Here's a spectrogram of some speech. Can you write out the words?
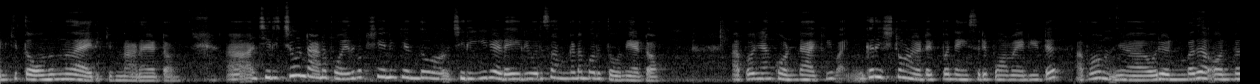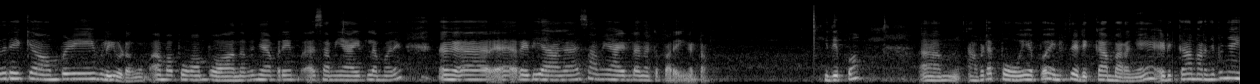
എനിക്ക് തോന്നുന്നതായിരിക്കും എന്നാണ് കേട്ടോ. ചിരിച്ചുകൊണ്ടാണ് പോയത്. പക്ഷേ എനിക്ക് എന്തോ ചിരിയുടെ ഇടയിൽ ഒരു സങ്കടം പോലെ തോന്നി കേട്ടോ. അപ്പോൾ ഞാൻ കൊണ്ടാക്കി. ഭയങ്കര ഇഷ്ടമാണ് കേട്ടോ ഇപ്പോൾ നഴ്സറി പോകാൻ വേണ്ടിയിട്ട്. അപ്പോൾ ഒരു ഒൻപത് ഒൻപതരയൊക്കെ ആകുമ്പോഴേ വിളി തുടങ്ങും. അമ്മ പോകാൻ പോകാമെന്ന് അപ്പോൾ ഞാൻ പറയും "ആ, സമയമായിട്ടില്ല മോനെ. റെഡി ആകാൻ സമയമായിട്ടില്ല എന്നൊക്കെ പറയും കേട്ടോ. ഇതിപ്പോൾ അവിടെ പോയപ്പോൾ എന്റെ അടുത്ത് എടുക്കാൻ പറഞ്ഞേ. എടുക്കാൻ പറഞ്ഞപ്പോൾ ഞാൻ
